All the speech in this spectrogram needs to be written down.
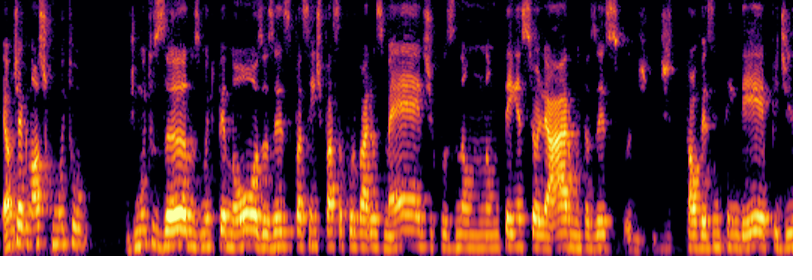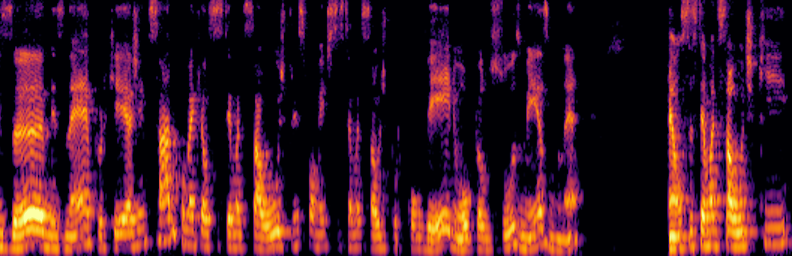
é um diagnóstico muito de muitos anos, muito penoso. Às vezes o paciente passa por vários médicos, não, não tem esse olhar, muitas vezes, de, de, talvez entender, pedir exames, né? Porque a gente sabe como é que é o sistema de saúde, principalmente o sistema de saúde por convênio ou pelo SUS mesmo, né? É um sistema de saúde que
